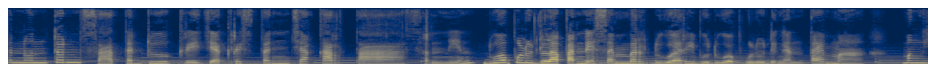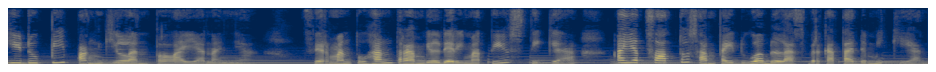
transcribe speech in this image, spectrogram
Penuntun Saat Teduh Gereja Kristen Jakarta Senin 28 Desember 2020 dengan tema Menghidupi Panggilan Pelayanannya. Firman Tuhan terambil dari Matius 3 ayat 1 sampai 12 berkata demikian.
